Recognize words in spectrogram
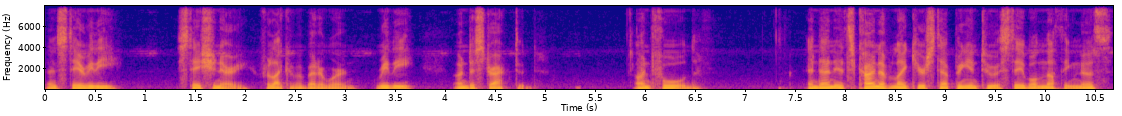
and stay really stationary, for lack of a better word, really undistracted, unfold. And then it's kind of like you're stepping into a stable nothingness.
